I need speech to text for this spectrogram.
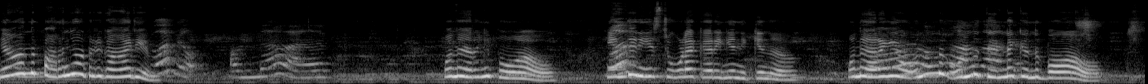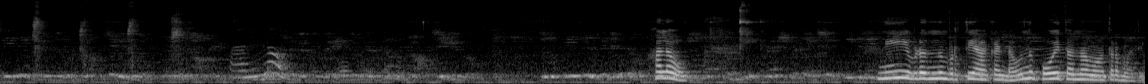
ഞാൻ ഒന്ന് പറഞ്ഞോട്ടൊരു കാര്യം. ഒന്ന് ഇറങ്ങി പോവാവോ? എന്തിനീ ഈ സ്റ്റൂളെ കയറി ഇങ്ങനെ നിൽക്കുന്നത് ഒന്ന് ഇറങ്ങി ഒന്ന് ഒന്ന് തിണ്ണയ്ക്കൊന്ന് പോവാവോ? ഹലോ. നീ ഇവിടെ ഒന്നും വൃത്തിയാക്കണ്ട. ഒന്ന് പോയി തന്നാൽ മാത്രം മതി.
